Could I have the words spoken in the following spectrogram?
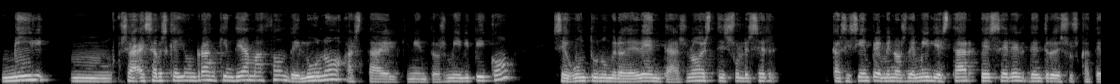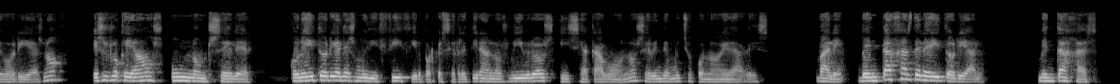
mil, mm, o sea, sabes que hay un ranking de Amazon del 1 hasta el 500 mil y pico, según tu número de ventas, ¿no? Este suele ser casi siempre menos de mil y estar bestseller dentro de sus categorías, ¿no? Eso es lo que llamamos un non-seller. Con editorial es muy difícil porque se retiran los libros y se acabó, ¿no? Se vende mucho con novedades. Vale, ventajas de la editorial. Ventajas,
